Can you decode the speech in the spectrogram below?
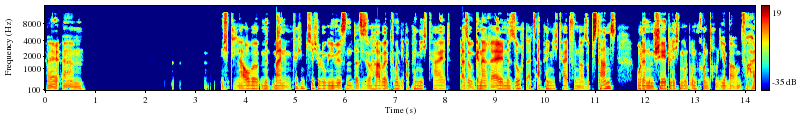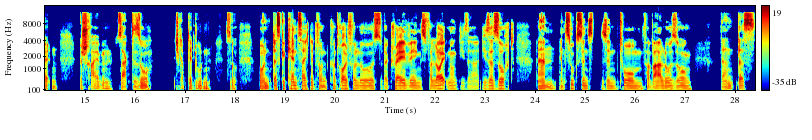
weil ähm, ich glaube, mit meinem Küchenpsychologiewissen, das ich so habe, kann man die Abhängigkeit, also generell eine Sucht als Abhängigkeit von einer Substanz oder einem schädlichen und unkontrollierbaren Verhalten beschreiben, sagte so, ich glaube, der Duden. So. Und das gekennzeichnet von Kontrollverlust oder Cravings, Verleugnung dieser, dieser Sucht, ähm, Entzugssymptom, Verwahrlosung, dann das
